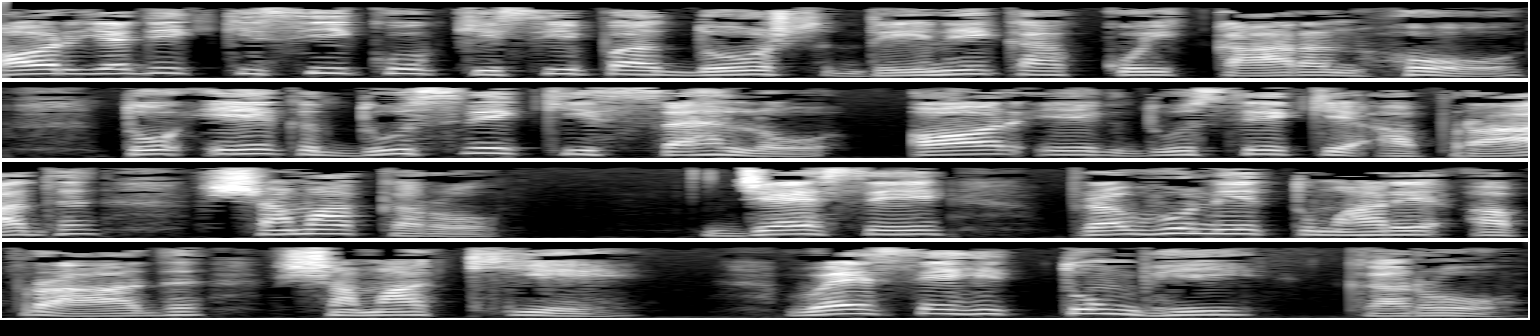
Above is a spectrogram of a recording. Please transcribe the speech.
और यदि किसी को किसी पर दोष देने का कोई कारण हो तो एक दूसरे की सह लो और एक दूसरे के अपराध क्षमा करो। जैसे प्रभु ने तुम्हारे अपराध क्षमा किए, वैसे ही तुम भी करो।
